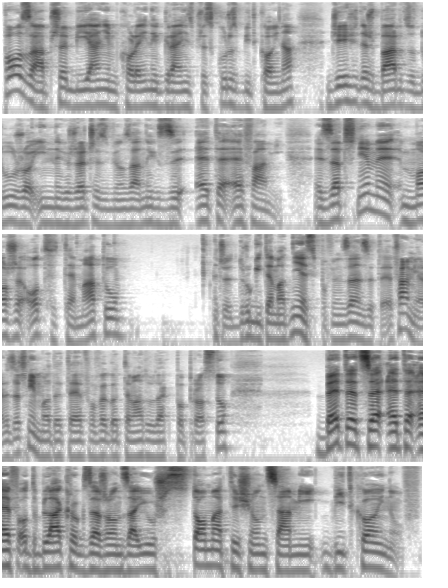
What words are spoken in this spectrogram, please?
poza przebijaniem kolejnych granic przez kurs Bitcoina, dzieje się też bardzo dużo innych rzeczy związanych z ETF-ami. Zaczniemy może od tematu, znaczy, drugi temat nie jest powiązany z ETF-ami, ale zaczniemy od ETF-owego tematu tak po prostu. BTC ETF od BlackRock zarządza już 100 tysiącami bitcoinów.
